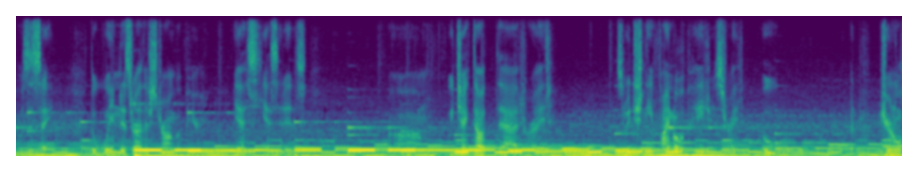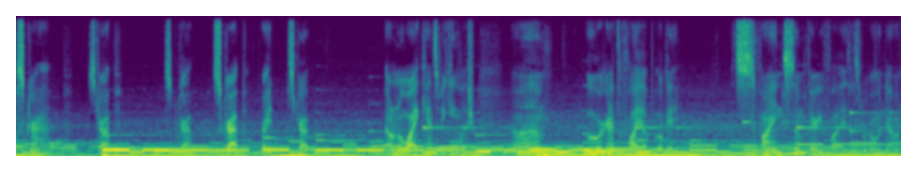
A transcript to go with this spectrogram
What does it say? The wind is rather strong up here. Yes, yes it is. Um, we checked out that, right? So we just need to find all the pages, right? Ooh. A journal scrap. Strap. Scrap. Scrap, right? Scrap. I don't know why I can't speak English. Um, Ooh, we're gonna have to fly up. Okay. Let's find some fairy flies as we're going down.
